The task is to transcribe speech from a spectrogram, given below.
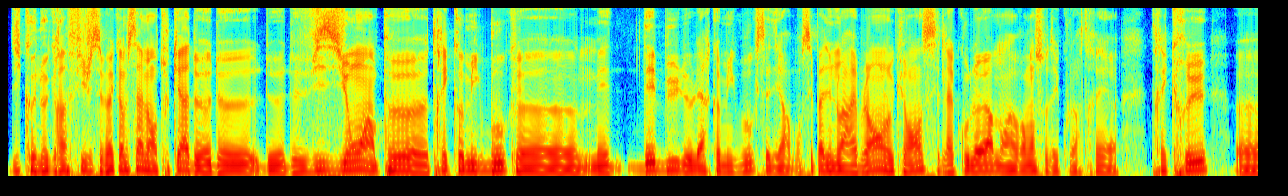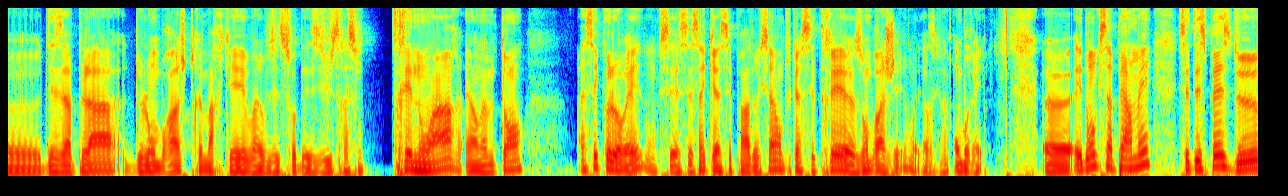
d'iconographie, je sais pas comme ça, mais en tout cas de, de, de, vision un peu euh, très comic book, euh, mais début de l'ère comic book, c'est-à-dire bon, c'est pas du noir et blanc en l'occurrence, c'est de la couleur, mais vraiment sur des couleurs très euh, très crues, des aplats, de l'ombrage très marqué. Voilà, vous êtes sur des illustrations très noires et en même temps assez colorées. Donc c'est ça qui est assez paradoxal. En tout cas, c'est très ombragé, on va dire ombré. Et donc ça permet cette espèce de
